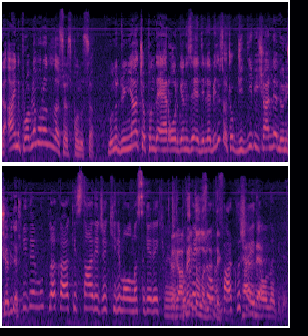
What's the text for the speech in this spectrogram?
Ve aynı problem orada da söz konusu. Bunu dünya çapında eğer organize edilebilirse çok ciddi bir iş haline dönüşebilir. Bir de mutlaka ki sadece kilim olması gerekmiyor. Kıyafet Bu de pek olabilir çok tekrar. farklı şey Perde. de olabilir.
